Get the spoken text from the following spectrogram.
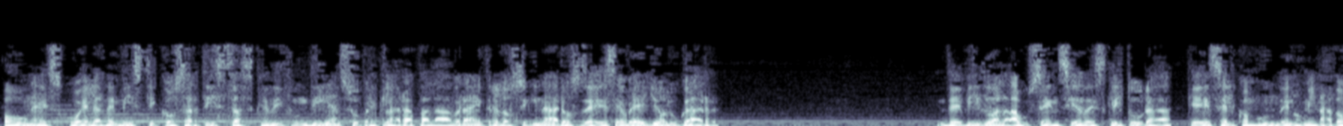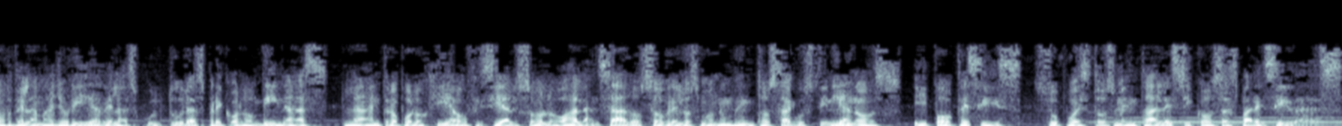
¿O una escuela de místicos artistas que difundían su preclara palabra entre los signaros de ese bello lugar? Debido a la ausencia de escritura, que es el común denominador de la mayoría de las culturas precolombinas, la antropología oficial solo ha lanzado sobre los monumentos agustinianos, hipótesis, supuestos mentales y cosas parecidas.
